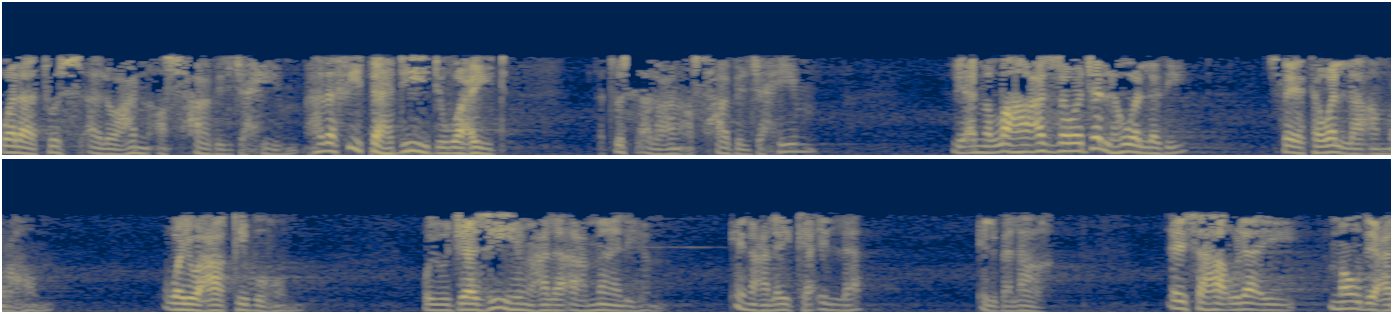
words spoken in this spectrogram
ولا تسأل عن أصحاب الجحيم. هذا فيه تهديد ووعيد. تسأل عن أصحاب الجحيم لأن الله عز وجل هو الذي سيتولى أمرهم ويعاقبهم ويجازيهم على أعمالهم. إن عليك إلا البلاغ. ليس هؤلاء موضعا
